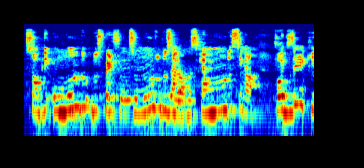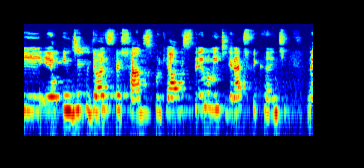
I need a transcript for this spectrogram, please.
sobre o mundo dos perfumes, o mundo dos aromas, que é um mundo assim, ó, Vou dizer que eu indico de olhos fechados, porque é algo extremamente gratificante, né?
